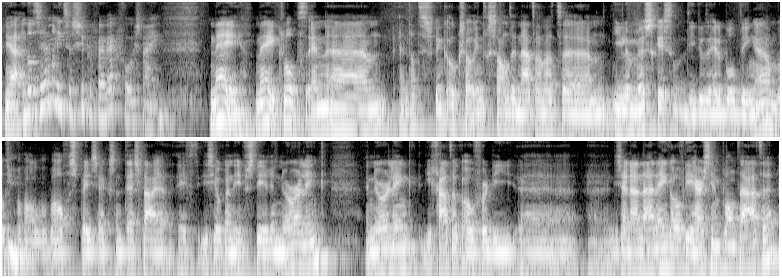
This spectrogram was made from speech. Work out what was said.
ja. En dat is helemaal niet zo super ver weg volgens mij. Nee, nee, klopt. En, ehm, en dat is, vind ik ook zo interessant inderdaad aan dat ehm, Elon Musk is, die doet een heleboel dingen. Dus behalve, behalve SpaceX en Tesla heeft, is hij ook aan het investeren in Neuralink. En Neuralink die gaat ook over die, eh, eh, die zijn aan het nadenken over die hersimplantaten.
